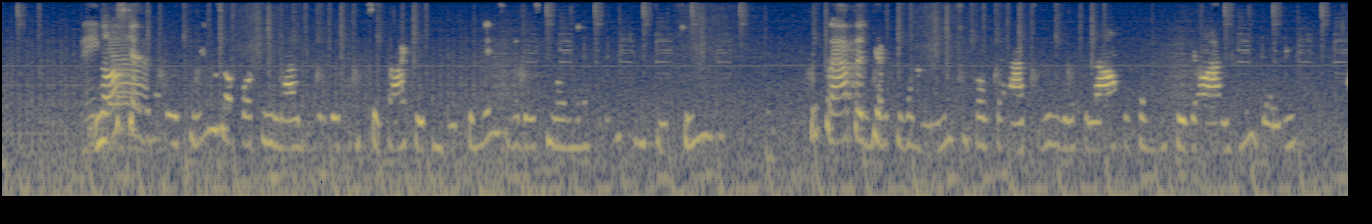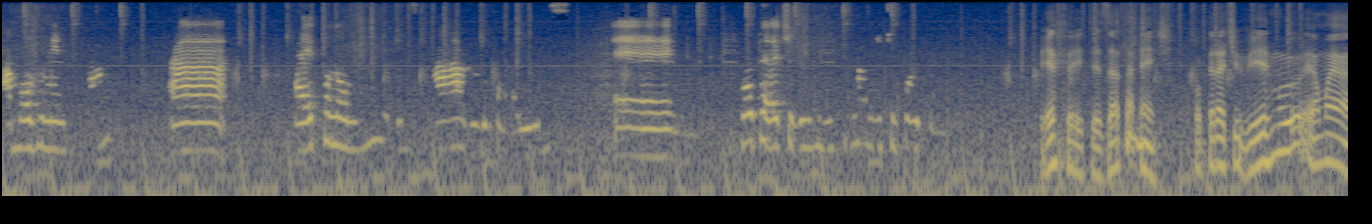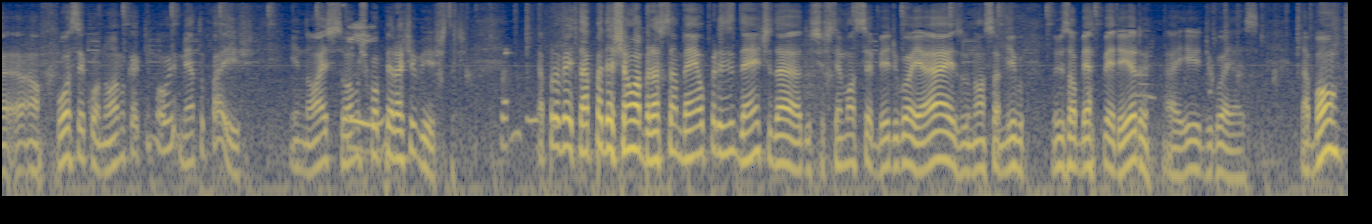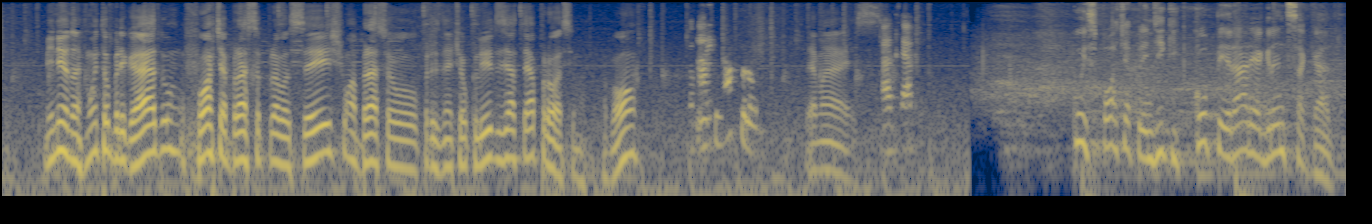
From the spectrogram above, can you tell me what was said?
Nós que agradecemos a oportunidade de poder participar aqui com vocês nesse momento muito construtivo. Se trata de arquivamento cooperativo, afinal, que uma ajuda né, a movimentar a, a economia do Estado, do país. É, cooperativismo é extremamente importante. Perfeito, exatamente. Cooperativismo é uma, é uma força econômica que movimenta o país. E nós somos Sim. cooperativistas. Aproveitar para deixar um abraço também ao presidente da, do Sistema OCB de Goiás, o nosso amigo Luiz Alberto Pereira, aí de Goiás. Tá bom? Meninas, muito obrigado. Um forte abraço para vocês. Um abraço ao presidente Euclides e até a próxima. Tá bom? Até a próxima. Até mais. Até a... Com o esporte aprendi que cooperar é a grande sacada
